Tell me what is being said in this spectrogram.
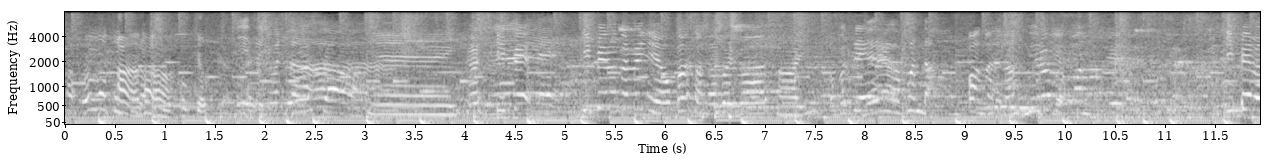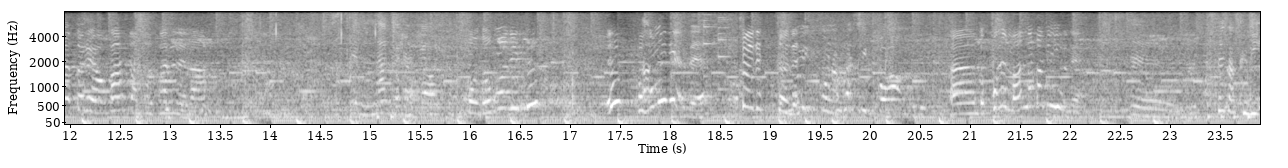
あ、あ、あ、オッケーオッケー。できましたねよし、キーペキーペのためにお母さん頑張ります。はい。頑張って。パンダ。パンダやな。ネロがパンダキーペはお母さんとパルでな。でもなんかだけはもうどこに行く？え、ここまでやで。それで、それで一個の端っこはあーと、これ真ん中でいいよねうん手が首ギ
